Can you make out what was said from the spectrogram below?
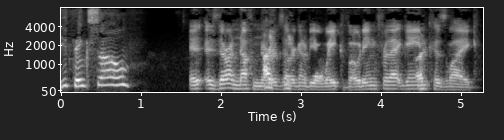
You think so? I- Is, there enough nerds that are going to be awake voting for that game? Because like,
